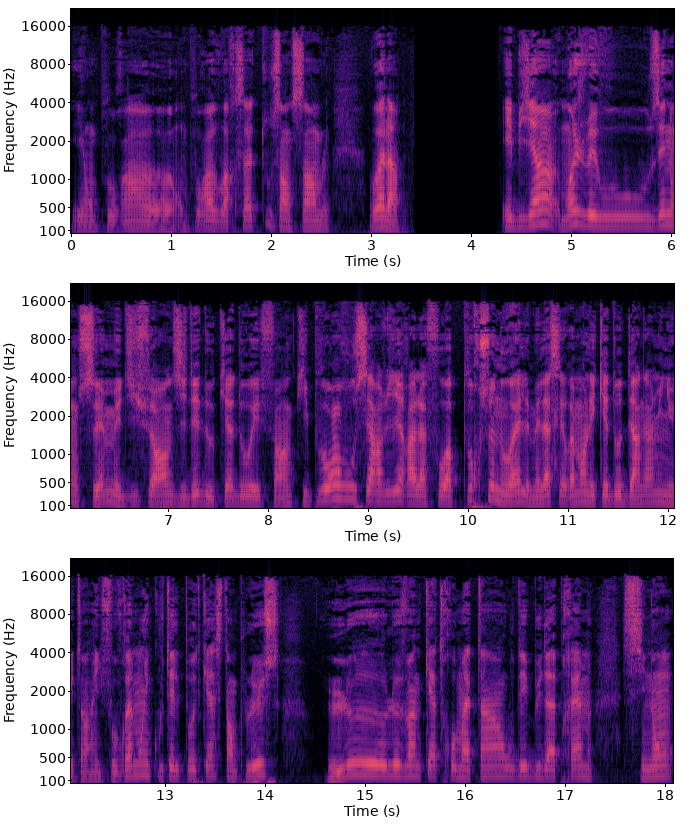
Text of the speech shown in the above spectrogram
et on pourra, euh, on pourra voir ça tous ensemble. Voilà. Eh bien, moi je vais vous énoncer mes différentes idées de cadeaux et fins qui pourront vous servir à la fois pour ce Noël, mais là c'est vraiment les cadeaux de dernière minute. Hein. Il faut vraiment écouter le podcast en plus le, le 24 au matin ou début d'après-midi. Sinon,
